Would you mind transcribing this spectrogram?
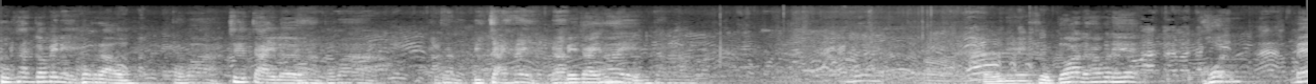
ทุกท่านก็ไม่หนีพวกเรา เพราะว่าชื่นใจเลย เพราะว่าทุกท่านดีใจให้นะดีใจให้โอ้โหนี่สุดยอดเลยครับวันนี้ คน แม้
